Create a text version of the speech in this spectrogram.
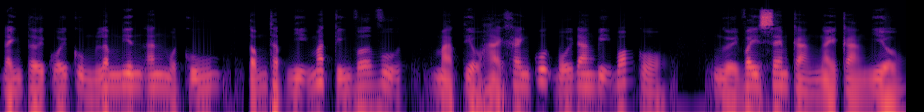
đánh tới cuối cùng Lâm Niên ăn một cú, tống thập nhị mắt kính vỡ vụt, Mạc Tiểu Hải khanh quốc bối đang bị bóp cổ. Người vây xem càng ngày càng nhiều,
